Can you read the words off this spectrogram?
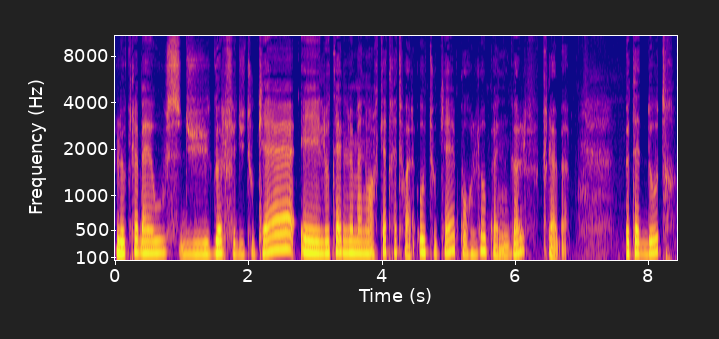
le clubhouse du golfe du Touquet et l'hôtel Le Manoir 4 étoiles au Touquet pour l'Open Golf Club. Peut-être d'autres.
